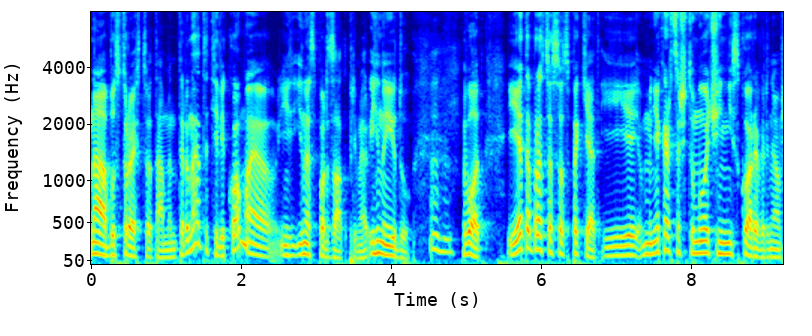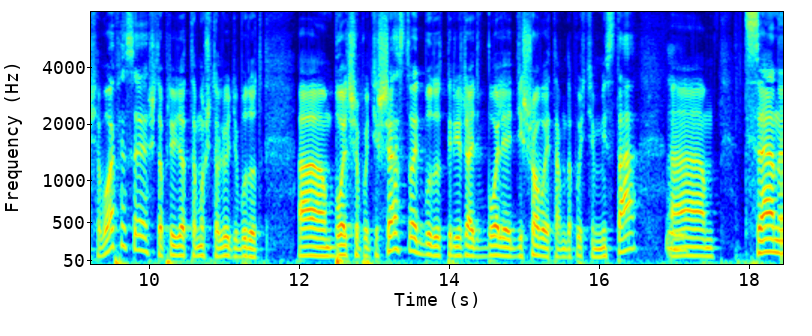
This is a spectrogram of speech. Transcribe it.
На обустройство там интернета, телекома и, и на спортзал, к примеру, и на еду. Вот. И это просто соцпакет. И мне кажется, что мы очень не скоро вернемся в офисы, что приведет к тому, что люди будут а, больше путешествовать, будут переезжать в более дешевые, там, допустим, места. А, цены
